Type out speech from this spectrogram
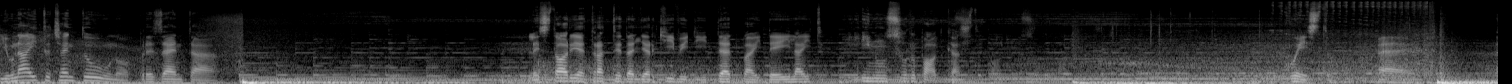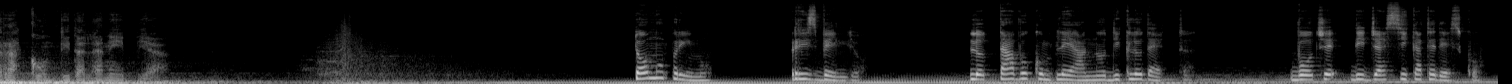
Unite 101 presenta le storie tratte dagli archivi di Dead by Daylight in un solo podcast. Questo è Racconti dalla nebbia. Tomo I. Risveglio. L'ottavo compleanno di Claudette. Voce di Jessica Tedesco.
